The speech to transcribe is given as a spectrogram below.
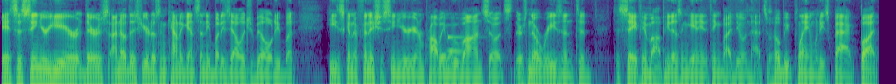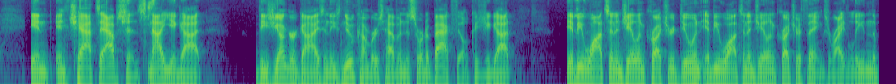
it's a senior year. There's I know this year doesn't count against anybody's eligibility, but he's going to finish his senior year and probably move on. So it's there's no reason to to save him up. He doesn't gain anything by doing that, so he'll be playing when he's back. But in in Chat's absence, now you got these younger guys and these newcomers having to sort of backfill because you got Ibi Watson and Jalen Crutcher doing Ibi Watson and Jalen Crutcher things, right? Leading the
